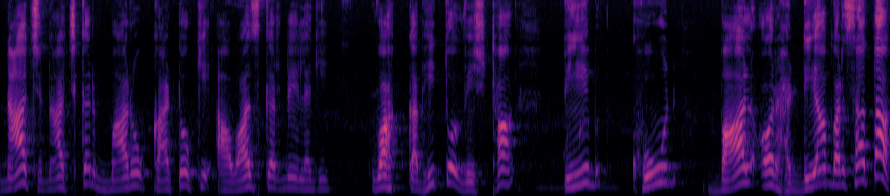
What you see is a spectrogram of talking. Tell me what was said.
नाच नाच कर मारो काटो की आवाज़ करने लगी। वह कभी तो विष्ठा, पीब, खून, बाल और हड्डियाँ बरसाता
